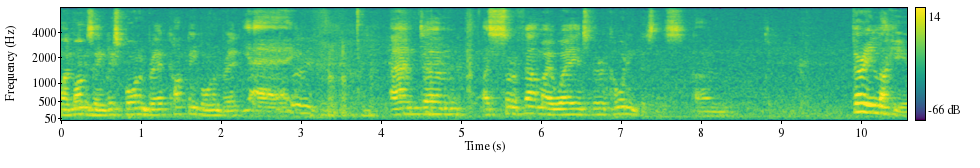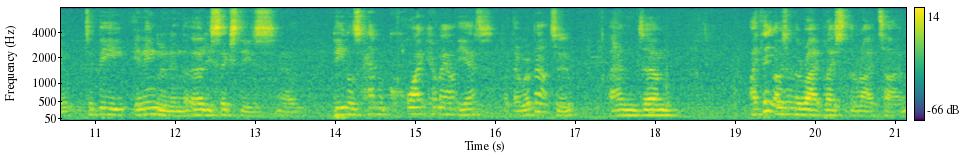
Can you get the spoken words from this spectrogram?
My mom's English, born and bred, Cockney, born and bred. Yay! And um, I sort of found my way into the recording business. Um, very lucky to be in England in the early 60s. You know, Beatles hadn't quite come out yet, but they were about to. And um, I think I was in the right place at the right time.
